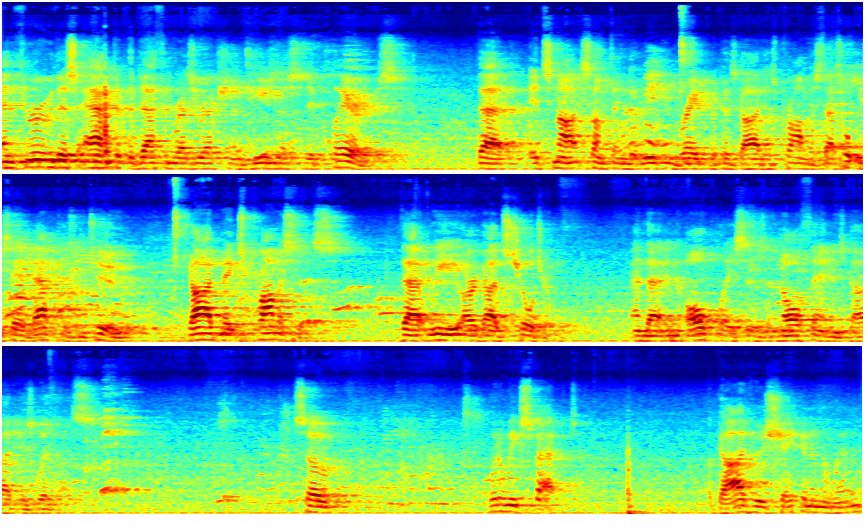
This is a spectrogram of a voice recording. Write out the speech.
And through this act of the death and resurrection Jesus declares that it's not something that we can break because God has promised. That's what we say at baptism, too. God makes promises that we are God's children and that in all places and all things God is with us. So, what do we expect? A God who is shaken in the wind?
